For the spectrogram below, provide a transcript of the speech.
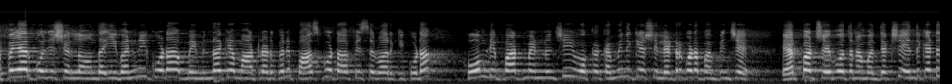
ఎఫ్ఐఆర్ పొజిషన్లో ఉందా ఇవన్నీ కూడా మేము ఇందాకే మాట్లాడుకొని పాస్పోర్ట్ ఆఫీసర్ వారికి కూడా హోమ్ డిపార్ట్మెంట్ నుంచి ఒక కమ్యూనికేషన్ లెటర్ కూడా పంపించే ఏర్పాటు చేయబోతున్నాం అధ్యక్ష. ఎందుకంటే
